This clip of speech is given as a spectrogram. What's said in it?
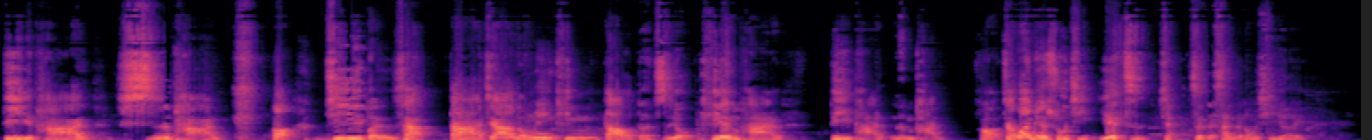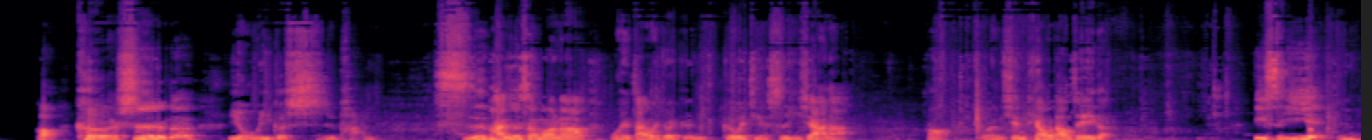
地盘、时盘。好，基本上大家容易听到的只有天盘、地盘、人盘。好，在外面书籍也只讲这个三个东西而已。好，可是呢，有一个实盘，实盘是什么呢？我会待会就会跟各位解释一下啦。好，我们先跳到这一个第十一页。嗯，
